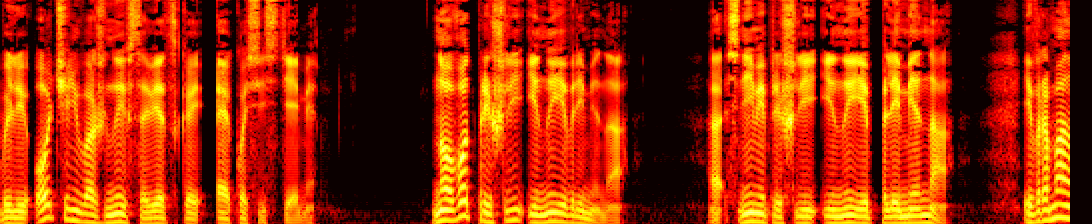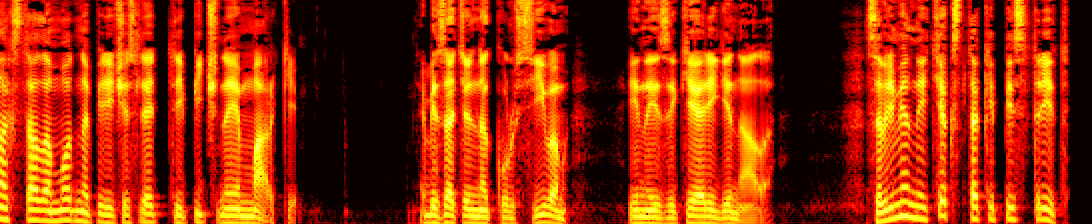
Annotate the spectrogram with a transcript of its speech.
были очень важны в советской экосистеме. Но вот пришли иные времена, а с ними пришли иные племена, и в романах стало модно перечислять типичные марки, обязательно курсивом и на языке оригинала. Современный текст так и пестрит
